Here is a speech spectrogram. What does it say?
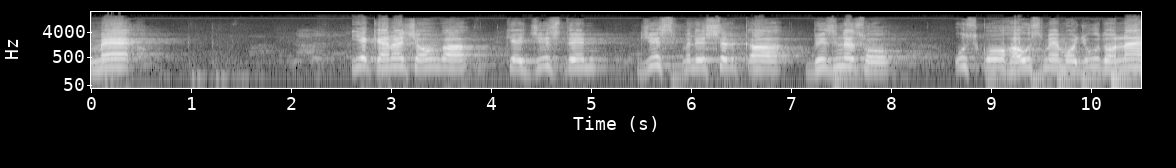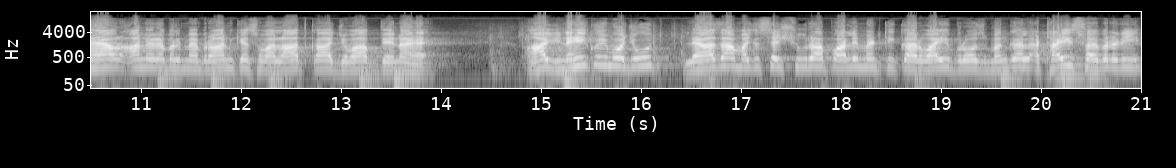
मैं ये कहना चाहूँगा कि जिस दिन जिस मिनिस्टर का बिज़नेस हो, उसको हाउस में मौजूद होना है और ऑनरेबल मेम्बरान के सवाल का जवाब देना है। आज नहीं कोई मौजूद, लिहाजा मजलिस शूरा पार्लियामेंट की कार्रवाई बरोज मंगल 28 फरवरी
